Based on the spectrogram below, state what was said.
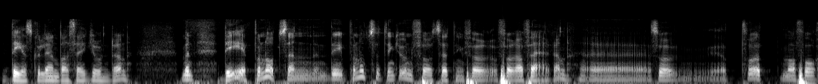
det skulle ändra sig i grunden. Men det är på något, sätt, det är på något sätt en grundförutsättning för, för affären. Så jag tror att man får,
